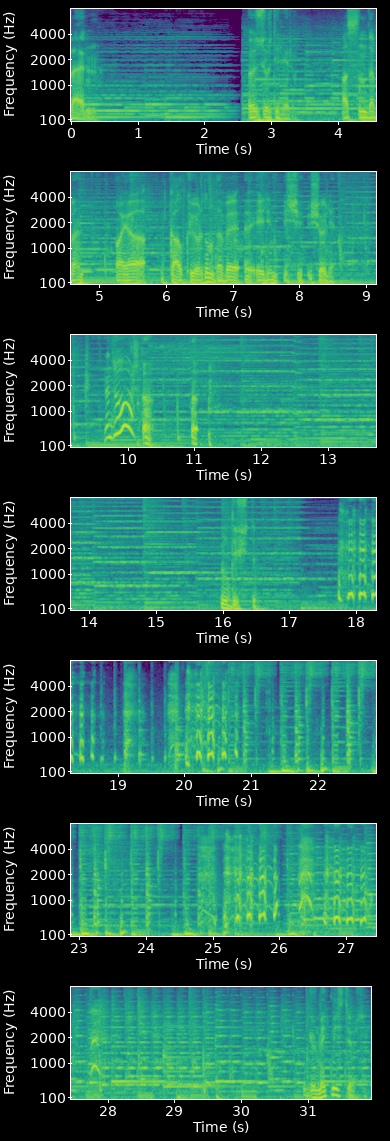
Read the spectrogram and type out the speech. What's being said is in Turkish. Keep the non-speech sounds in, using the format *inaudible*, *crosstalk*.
Ben özür dilerim. Aslında ben ayağa kalkıyordum da ve e, elin şi- şöyle. Dur! Düştü. *laughs* Gülmek mi istiyorsun?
